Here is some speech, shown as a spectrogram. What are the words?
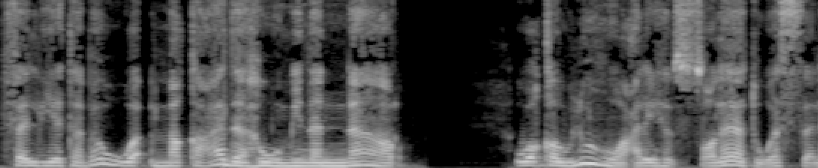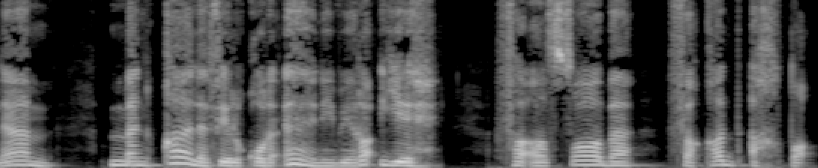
فليتبوأ مقعده من النار. وقوله عليه الصلاة والسلام من قال في القرآن برأيه فأصاب فقد أخطأ.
